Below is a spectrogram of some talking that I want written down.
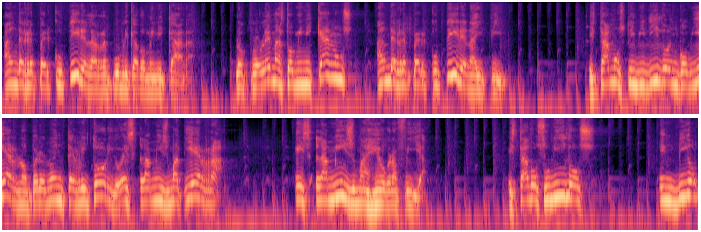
han de repercutir en la República Dominicana. Los problemas dominicanos han de repercutir en Haití. Estamos divididos en gobierno, pero no en territorio. Es la misma tierra. Es la misma geografía. Estados Unidos envió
